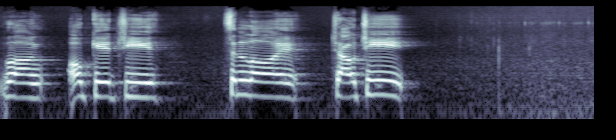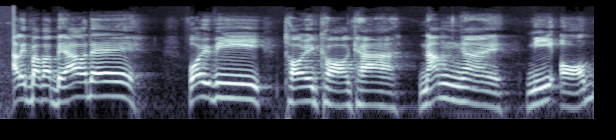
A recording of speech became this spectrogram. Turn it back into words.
Vâng ok chị. Xin lỗi. Chào chị. Alibaba béo đây. Bởi vì tôi có cả năm ngày, ni ốm.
